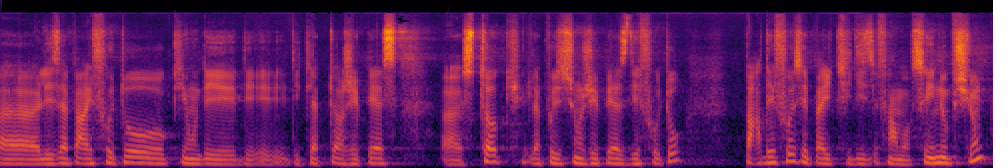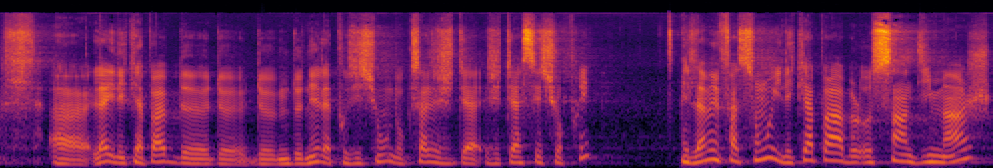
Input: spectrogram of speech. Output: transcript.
euh, les appareils photo qui ont des, capteurs GPS euh, stockent la position GPS des photos. Par défaut, c'est pas utilisé. Enfin bon, c'est une option. Euh, là, il est capable de, me donner la position. Donc ça, j'étais assez surpris. Et de la même façon, il est capable au sein d'images,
